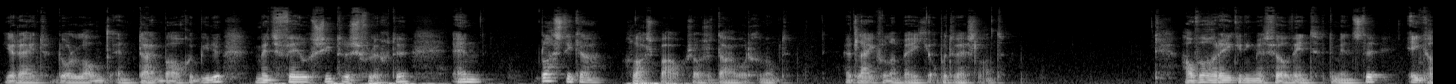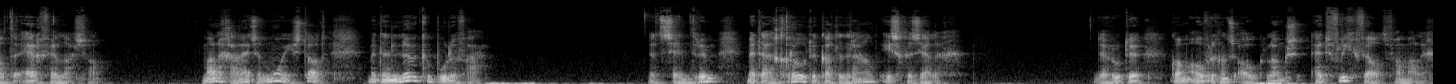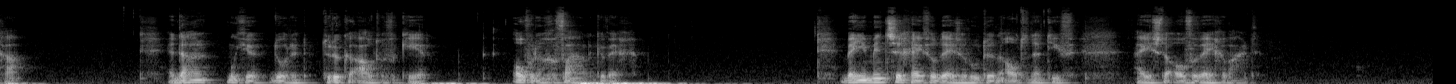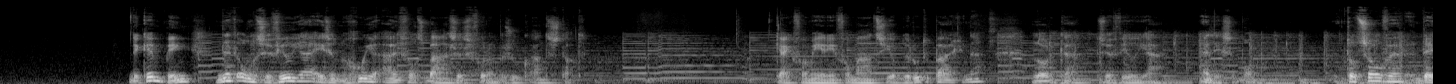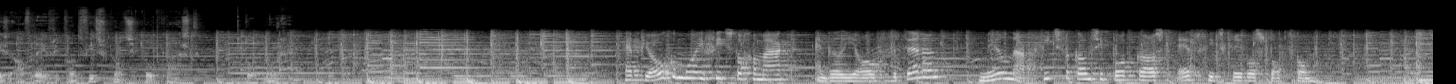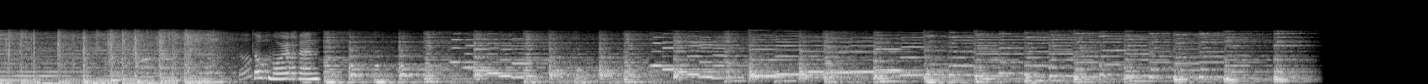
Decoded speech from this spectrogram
Je rijdt door land- en tuinbouwgebieden met veel citrusvluchten en plastica glasbouw, zoals het daar wordt genoemd. Het lijkt wel een beetje op het Westland. Hou wel rekening met veel wind, tenminste, ik had er erg veel last van. Malaga is een mooie stad met een leuke boulevard. Het centrum met haar grote kathedraal is gezellig. De route kwam overigens ook langs het vliegveld van Malaga. En daar moet je door het drukke autoverkeer, over een gevaarlijke weg. Ben je mensen geeft op deze route een alternatief. Hij is te overwegen waard. De camping, net onder Sevilla, is een goede uitvalsbasis voor een bezoek aan de stad. Kijk voor meer informatie op de routepagina Lorca, Sevilla en Lissabon. Tot zover deze aflevering van de Fietsvakantiepodcast. Tot morgen. Heb je ook een mooie fietstocht gemaakt en wil je hierover vertellen? Mail naar fietsvakantiepodcast.fietskribbels.com Tot morgen!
